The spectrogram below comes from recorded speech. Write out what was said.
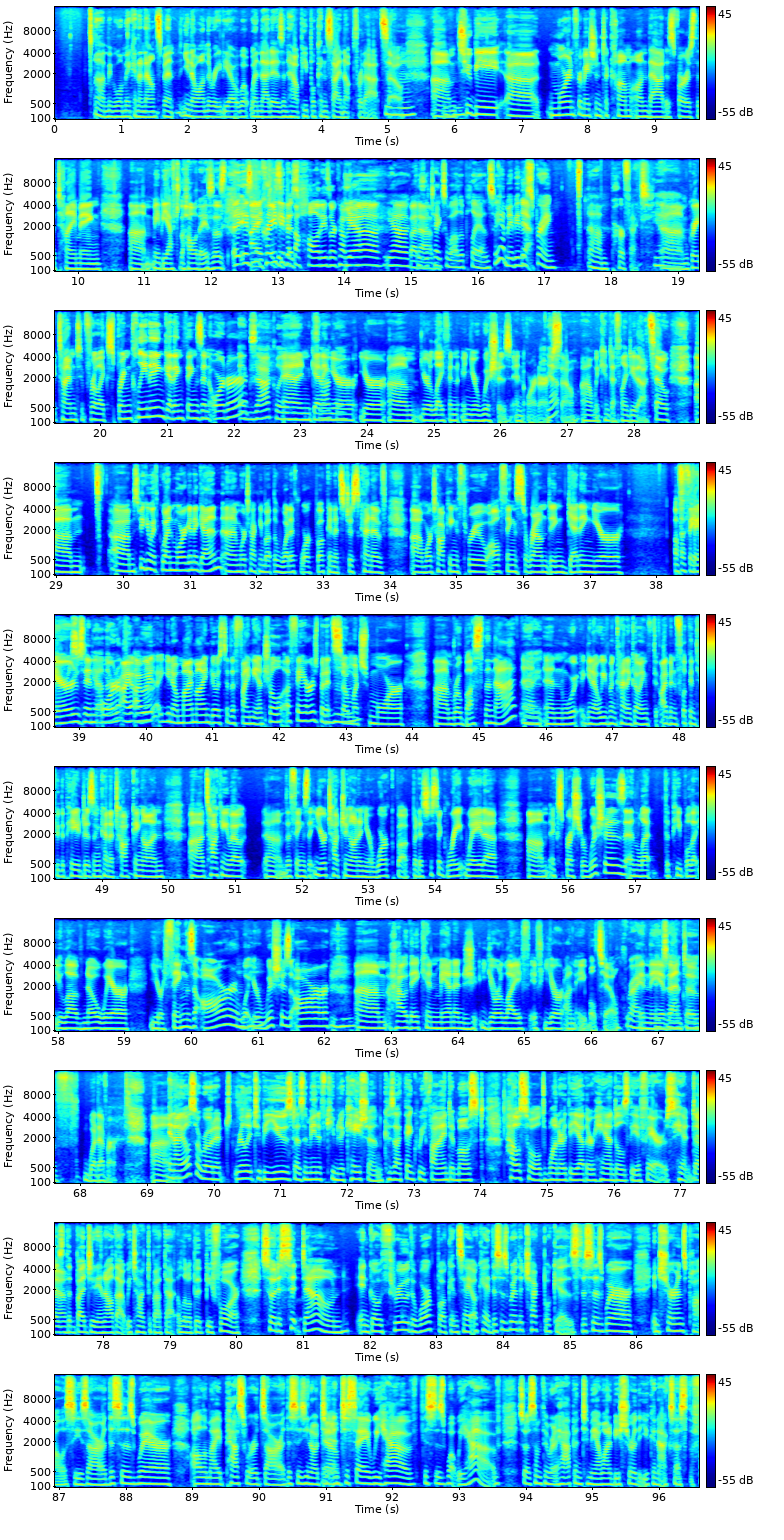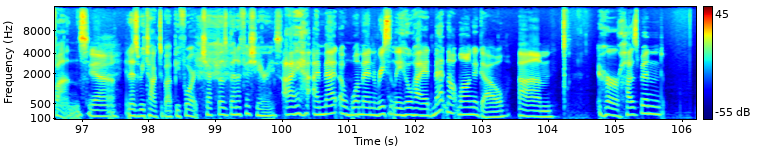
Uh, maybe we'll make an announcement, you know, on the radio about when that is and how people can sign up for that. So, Mm-hmm. um, to be uh, more information to come on that as far as the timing, um, maybe after the holidays. Is, isn't it think crazy it that the holidays are coming? up? yeah, yeah, because um, it takes a while to plan. So yeah, maybe in the yeah. spring. Um, perfect. Yeah. Um, great time to, for like spring cleaning, getting things in order. Exactly. And getting Exactly. your your um, your life and, and your wishes in order. Yep. So um, we can definitely do that. So. Um, speaking with Gwen Morgan again, and we're talking about the What If workbook, and it's just kind of um, we're talking through all things surrounding getting your Affairs affairs, in order. I, I Uh-huh. would, you know, my mind goes to the financial affairs, but it's so much more um, robust than that. And, Right. and we're, you know, we've been kind of going. Through, I've been flipping through the pages and kind of talking on, uh, talking about. Um, the things that you're touching on in your workbook, but it's just a great way to um, express your wishes and let the people that you love know where your things are and what Mm-hmm. your wishes are, um, how they can manage your life if you're unable to, Right, In the event of whatever. Um, And I also wrote it really to be used as a mean of communication because I think we find in most households one or the other handles the affairs, does Yeah. the budgeting and all that. We talked about that a little bit before. So to sit down and go through the workbook and say, okay, this is where the checkbook is. This is where our insurance policies are. This is where all of my passwords are. This is, you know, to, Yeah. and to say we have, this is what we have. So if something were to happen to me, I want to be sure that you can access the funds. Yeah. And as we talked about before, check those beneficiaries. I I met a woman recently who I had met not long ago. Um, her husband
